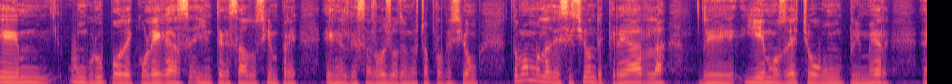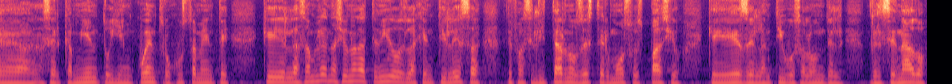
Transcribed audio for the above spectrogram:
Em, un grupo de colegas interesados siempre en el desarrollo de nuestra profesión, tomamos la decisión de crearla y hemos hecho un primer eh, acercamiento y encuentro justamente que la Asamblea Nacional ha tenido la gentileza de facilitarnos este hermoso espacio que es el antiguo Salón del, del Senado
